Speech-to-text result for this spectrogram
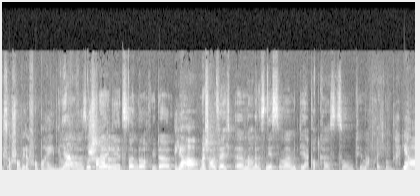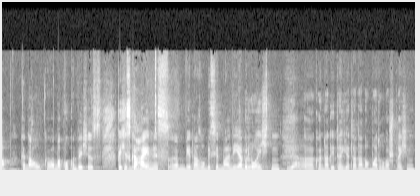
Ist auch schon wieder vorbei, ne? Ja, so Schade. schnell geht es dann doch wieder. Ja. Mal schauen, vielleicht äh, machen wir das nächste Mal mit dir Podcast zum Thema Abrechnung. Ja, genau. Können wir mal gucken, welches, welches ja. Geheimnis äh, wir da so ein bisschen mal näher beleuchten. Ja. Äh, können da detaillierter dann auch mal drüber sprechen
